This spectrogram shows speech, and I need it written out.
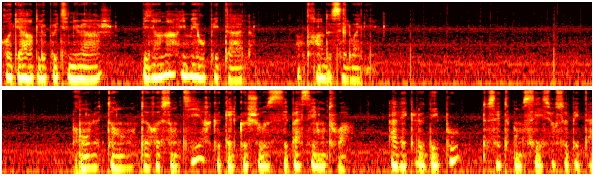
Regarde le petit nuage bien arrimé au pétale en train de s'éloigner. Prends le temps de ressentir que quelque chose s'est passé en toi avec le dépôt de cette pensée sur ce pétale.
